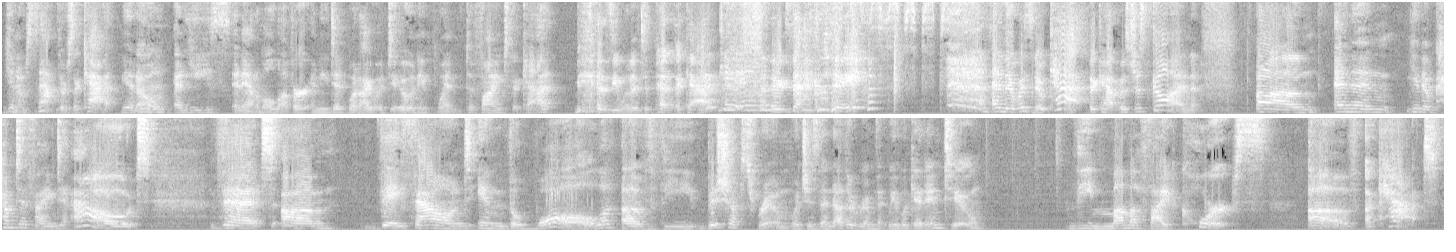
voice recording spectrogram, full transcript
You know, snap, there's a cat, you know, and he's an animal lover, and he did what I would do, and he went to find the cat because he wanted to pet the cat. exactly. and there was no cat. The cat was just gone. Um, and then, you know, come to find out that um, they found in the wall of the bishop's room, which is another room that we will get into, the mummified corpse of a cat.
